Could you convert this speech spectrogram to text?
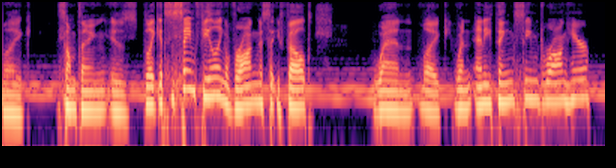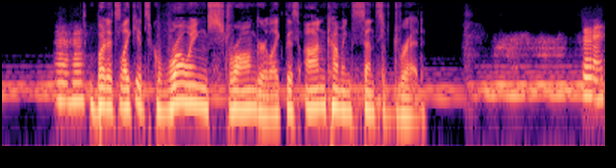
Like, something is like it's the same feeling of wrongness that you felt when like when anything seemed wrong here Mm-hmm. but it's like it's growing stronger like this oncoming sense of dread Okay.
